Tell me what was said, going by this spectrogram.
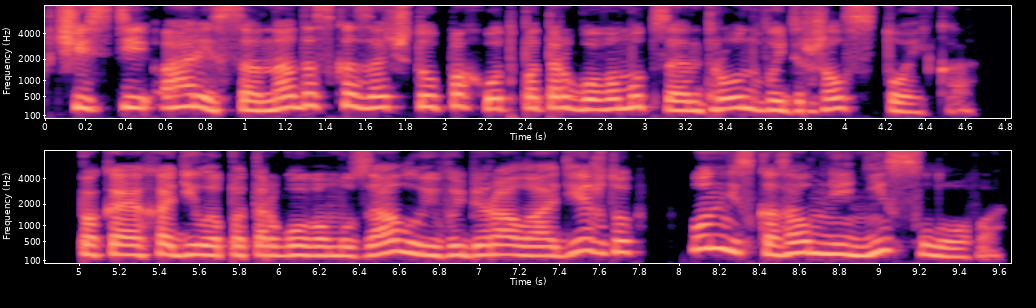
К чести Ариса надо сказать, что поход по торговому центру он выдержал стойко. Пока я ходила по торговому залу и выбирала одежду, он не сказал мне ни слова.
